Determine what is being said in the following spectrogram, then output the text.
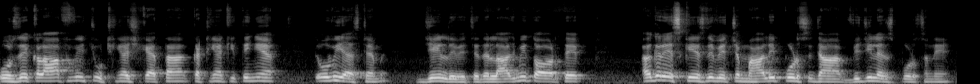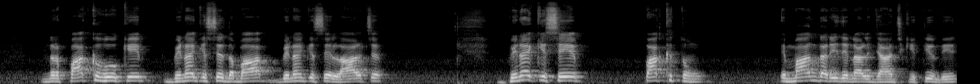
ਉਸ ਦੇ ਖਿਲਾਫ ਵੀ ਝੂਠੀਆਂ ਸ਼ਿਕਾਇਤਾਂ ਇਕੱਠੀਆਂ ਕੀਤੀਆਂ। ਗਈਆਂ ਤੇ ਉਹ ਵੀ ਇਸ ਟਾਈਮ ਜੇਲ੍ਹ ਦੇ ਵਿੱਚ ਤੇ ਲਾਜ਼ਮੀ ਤੌਰ ਤੇ ਅਗਰ ਇਸ ਕੇਸ ਦੇ ਵਿੱਚ ਮਹਾਲੀ ਪੁਲਿਸ ਜਾਂ ਵਿਜੀਲੈਂਸ ਪੁਲਿਸ ਨੇ ਨਿਰਪੱਖ ਹੋ ਕੇ ਬਿਨਾਂ ਕਿਸੇ ਦਬਾਅ, ਬਿਨਾਂ ਕਿਸੇ ਲਾਲਚ, ਬਿਨਾਂ ਕਿਸੇ ਪੱਖ ਤੋਂ ਇਮਾਨਦਾਰੀ ਦੇ ਨਾਲ ਜਾਂਚ ਕੀਤੀ ਹੁੰਦੀ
